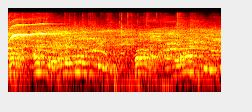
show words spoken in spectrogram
Archer, number 23, Vaughn Amarazi.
